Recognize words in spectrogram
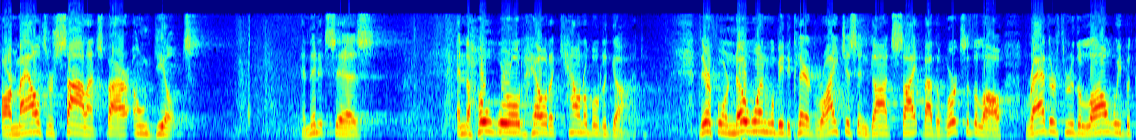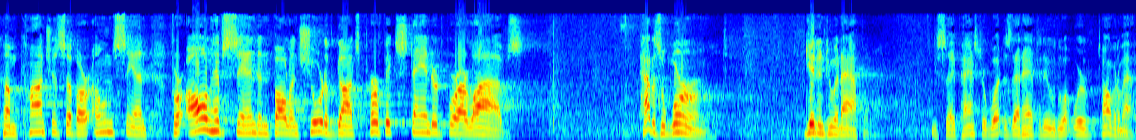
Our mouths are silenced by our own guilt. And then it says, and the whole world held accountable to God. Therefore, no one will be declared righteous in God's sight by the works of the law. Rather, through the law, we become conscious of our own sin. For all have sinned and fallen short of God's perfect standard for our lives. How does a worm get into an apple. You say, Pastor, what does that have to do with what we're talking about?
